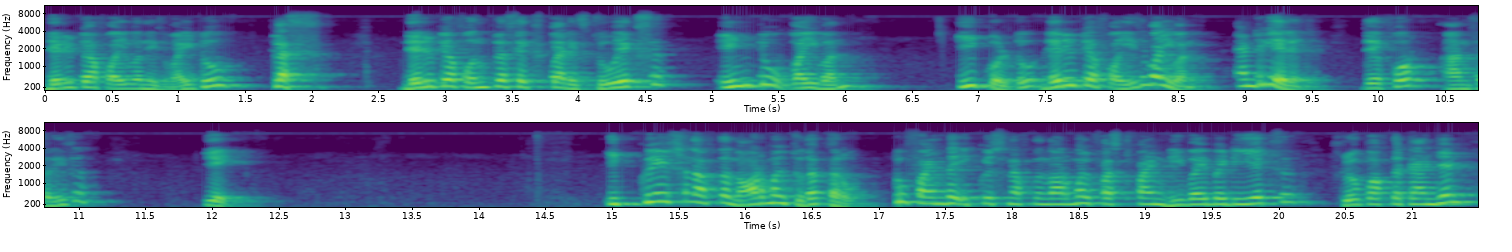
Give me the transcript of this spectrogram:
Derivative of y1 is y2 plus derivative of 1 plus x square is 2x into y1 equal to derivative of y is y1 and rearrange. Therefore, answer is A. Equation of the normal to the curve. To find the equation of the normal, first find dy by dx, slope of the tangent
